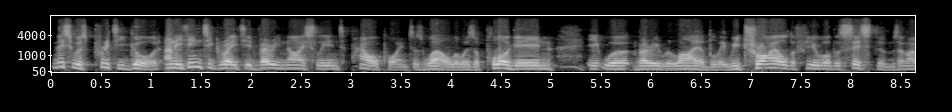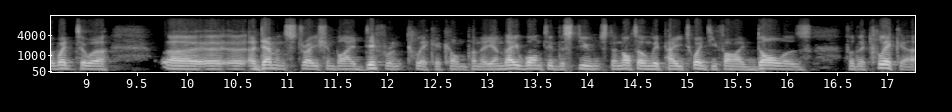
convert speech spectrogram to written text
this was pretty good, and it integrated very nicely into PowerPoint as well. There was a plug-in; it worked very reliably. We trialed a few other systems, and I went to a uh, a demonstration by a different clicker company, and they wanted the students to not only pay $25 for the clicker,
